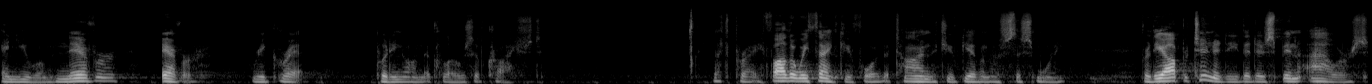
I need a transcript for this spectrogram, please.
and you will never, ever regret putting on the clothes of Christ. Let's pray. Father, we thank you for the time that you've given us this morning, for the opportunity that has been ours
